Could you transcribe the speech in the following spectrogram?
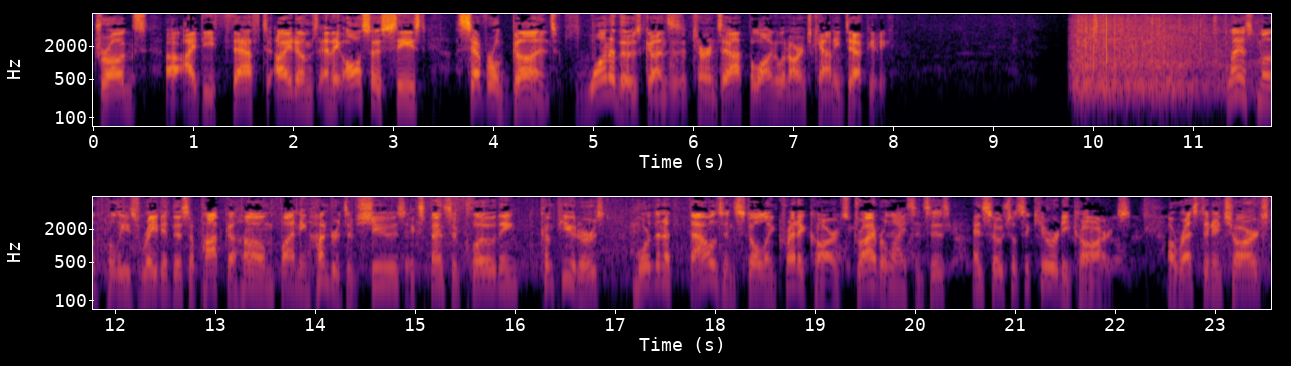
drugs, uh, ID theft items, and they also seized several guns. One of those guns, as it turns out, belonged to an Orange County deputy. Last month, police raided this Apopka home, finding hundreds of shoes, expensive clothing, computers, more than a thousand stolen credit cards, driver licenses, and Social Security cards. Arrested and charged,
